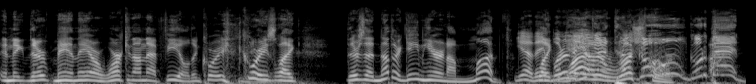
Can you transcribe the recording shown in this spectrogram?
and they, they're man, they are working on that field. And Corey Corey's like, "There's another game here in a month." Yeah, they- like, what are they why- on You a got time. rush go for? home, go to bed,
